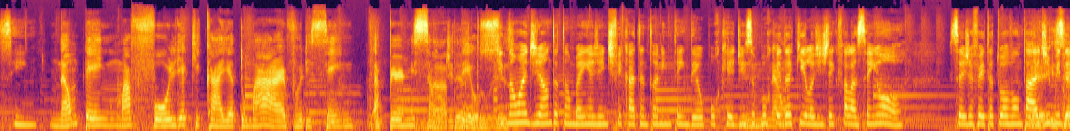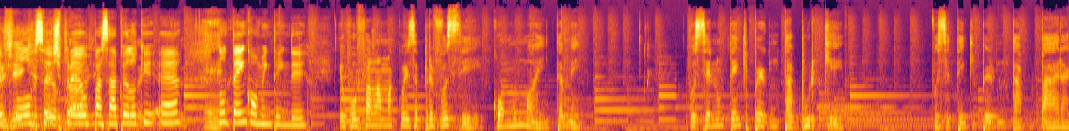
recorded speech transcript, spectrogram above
Sim. Não tem uma folha que caia de uma árvore sem a permissão Nada de é Deus. doido. E não adianta também a gente ficar tentando entender o porquê disso, o porquê Não. daquilo. A gente tem que falar, Senhor, seja feita a tua vontade, É, e me dê forças tentar, pra a eu passar pelo que é. É. Não tem como entender. Eu vou falar uma coisa pra você, como mãe também. Você não tem que perguntar por quê. Você tem que perguntar para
